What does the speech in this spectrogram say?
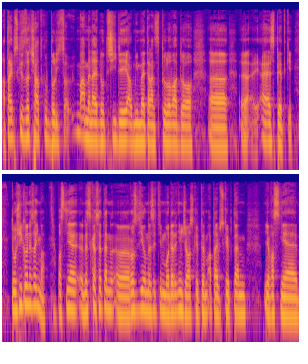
A TypeScript z začátku byl, co, máme najednou třídy a umíme je transpilovat do uh, uh, ES5. To už nikoho nezajímá. Vlastně dneska se ten uh, rozdíl mezi tím moderním JavaScriptem a TypeScriptem je vlastně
